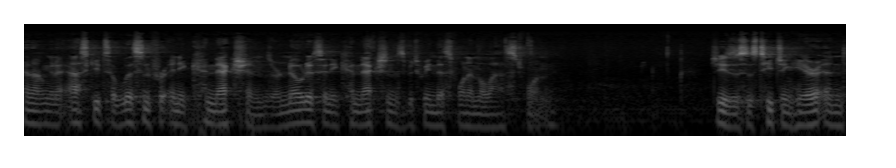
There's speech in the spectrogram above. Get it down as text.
And I'm going to ask you to listen for any connections or notice any connections between this one and the last one. Jesus is teaching here, and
